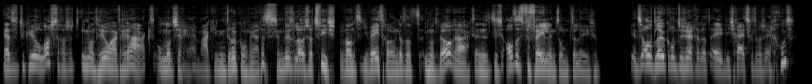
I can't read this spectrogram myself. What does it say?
Ja, het is natuurlijk heel lastig als het iemand heel hard raakt, om dan te zeggen, ja, maak je niet druk om. Ja, dat is een nutteloos advies, want je weet gewoon dat dat iemand wel raakt. En het is altijd vervelend om te lezen. Het is altijd leuker om te zeggen dat, hey, die scheidsrechter was echt goed.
